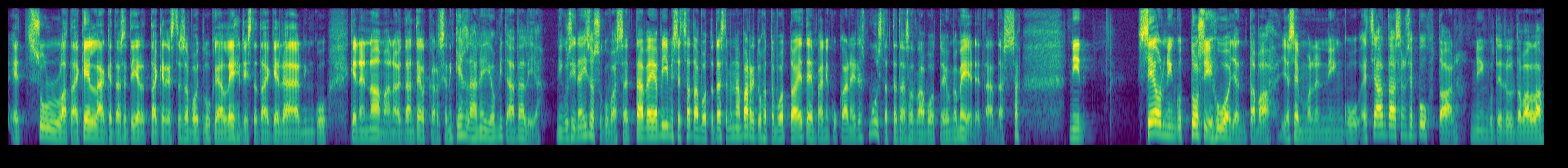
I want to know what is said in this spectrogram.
että sulla tai kellään, ketä sä tiedät tai kenestä sä voit lukea lehdistä tai kenään, niin kuin, kenen naamaa näytetään telkkarissa, niin kellään ei ole mitään väliä. Niin kuin siinä isossa kuvassa, että tämä meidän viimeiset sata vuotta, tästä mennään pari tuhatta vuotta eteenpäin, niin kukaan ei edes muista tätä sata vuotta, jonka me edetään tässä. Niin se on niin kuin tosi huojentava ja semmoinen, niin kuin, että se antaa semmoisen puhtaan niin kuin tietyllä tavalla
